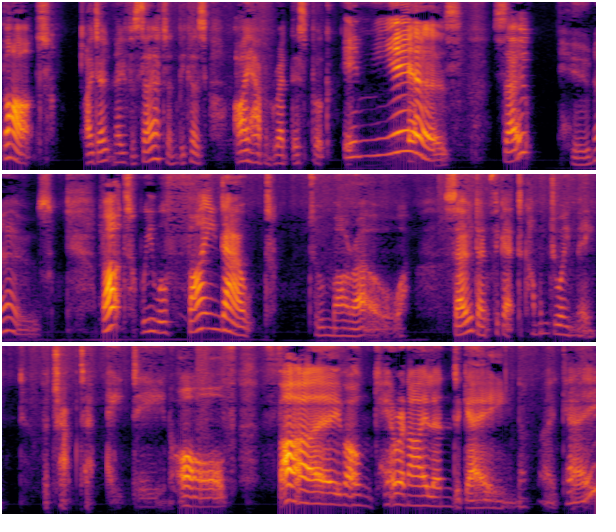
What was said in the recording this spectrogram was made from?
but I don't know for certain because I haven't read this book in years. So, who knows? But we will find out tomorrow. So don't forget to come and join me for chapter 18 of Five on Kirrin Island again. Okay?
